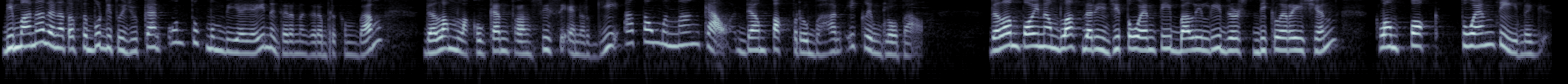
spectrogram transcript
di mana dana tersebut ditujukan untuk membiayai negara-negara berkembang dalam melakukan transisi energi atau menangkal dampak perubahan iklim global. Dalam poin 16 dari G20 Bali Leaders Declaration, kelompok 20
